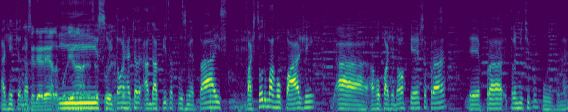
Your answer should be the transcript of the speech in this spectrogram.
a gente adapta Cinderela, Poliana, isso então tá? a gente adapta para os metais Uhum. faz toda uma roupagem a, a roupagem da orquestra para é, para transmitir para o povo, né?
